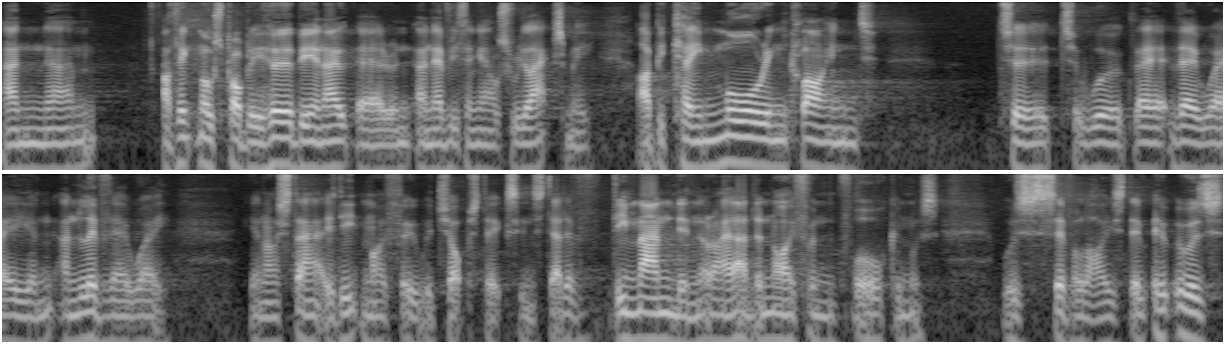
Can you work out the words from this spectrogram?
And um, I think most probably her being out there and, and everything else relaxed me. I became more inclined to, to work their, their way and, and live their way. You know, I started eating my food with chopsticks instead of demanding that I had a knife and fork and was, was civilized. It, it was,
